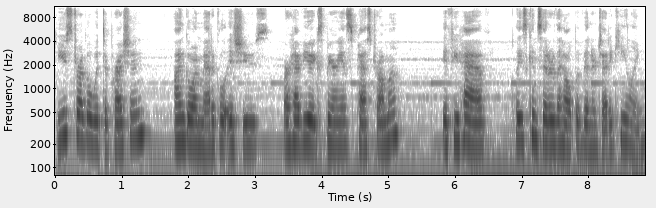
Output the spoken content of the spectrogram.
Do you struggle with depression, ongoing medical issues, or have you experienced past trauma? If you have, please consider the help of energetic healing.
